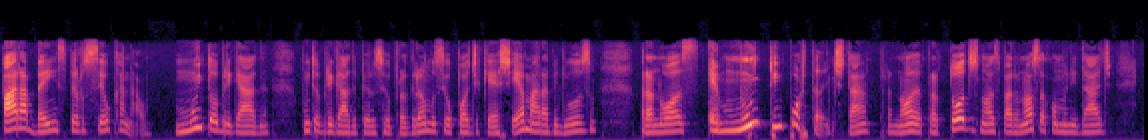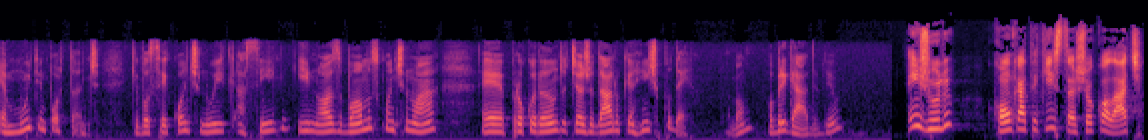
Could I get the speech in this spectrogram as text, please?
Parabéns pelo seu canal. Muito obrigada, muito obrigada pelo seu programa. O seu podcast é maravilhoso. Para nós é muito importante, tá? Para nós, para todos nós, para a nossa comunidade é muito importante que você continue assim e nós vamos continuar é, procurando te ajudar no que a gente puder, tá bom? Obrigada, viu? Em julho, com o catequista Chocolate,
